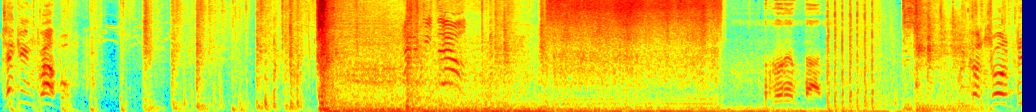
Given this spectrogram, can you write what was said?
Taking Bravo. Control B.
